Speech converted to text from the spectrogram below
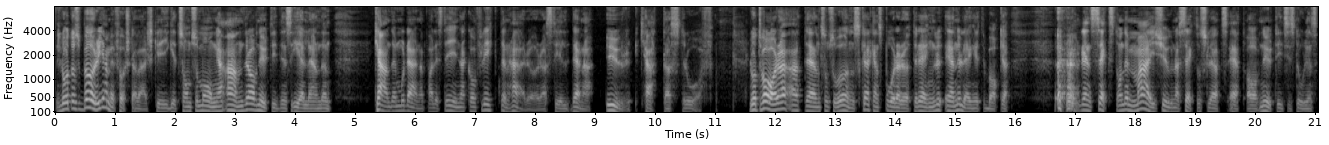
Låt oss börja med första världskriget. Som så många andra av nutidens eländen kan den moderna Palestinakonflikten härröras till denna urkatastrof. Låt vara att den som så önskar kan spåra rötter ännu längre tillbaka. Den 16 maj 2016 slöts ett av nutidshistoriens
